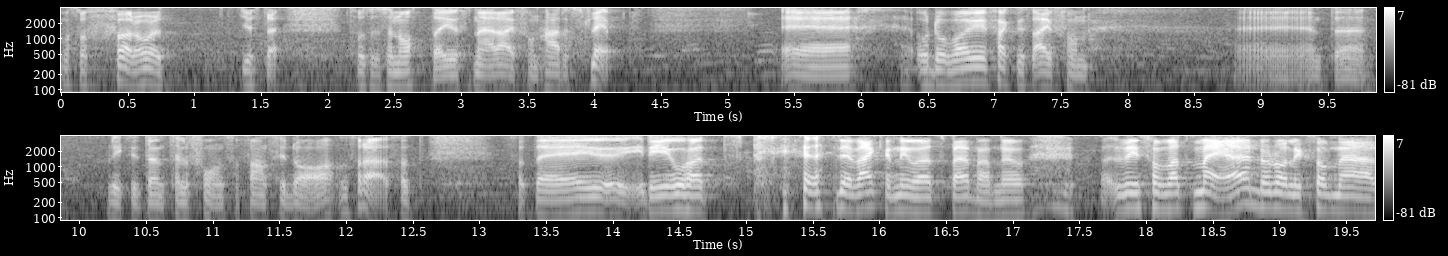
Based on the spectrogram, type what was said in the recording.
måste vara förra året. Just det. 2008, just när iPhone hade släppts. Eh, och då var ju faktiskt iPhone eh, inte riktigt den telefon som fanns idag. Och sådär. Så, att, så att det, är ju, det, är oerhört, det är verkligen oerhört spännande. Och vi som varit med ändå då liksom när,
